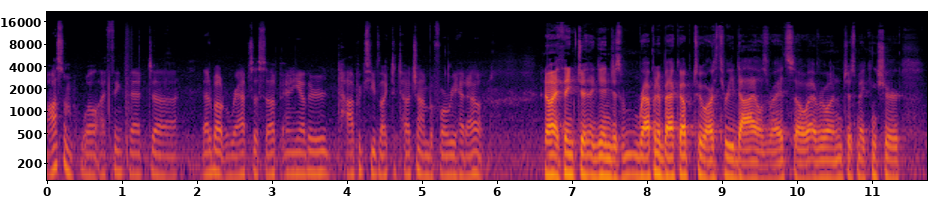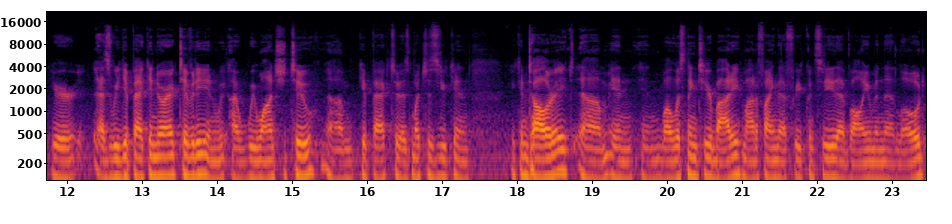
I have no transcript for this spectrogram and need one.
Awesome. Well, I think that uh, that about wraps us up. Any other topics you'd like to touch on before we head out? No, I think just, again, just wrapping it back up to our three dials, right? So everyone, just making sure you're as we get back into our activity, and we I, we want you to um, get back to as much as you can you can tolerate um, in in while listening to your body, modifying that frequency, that volume, and that load,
